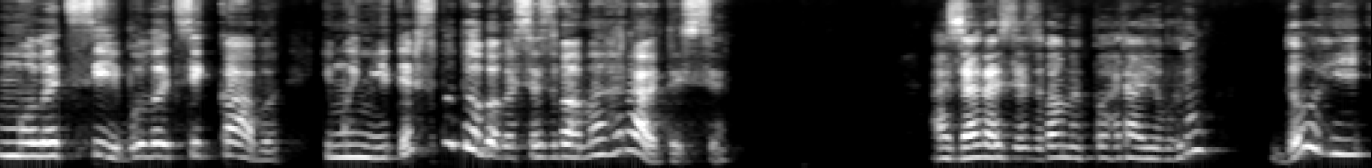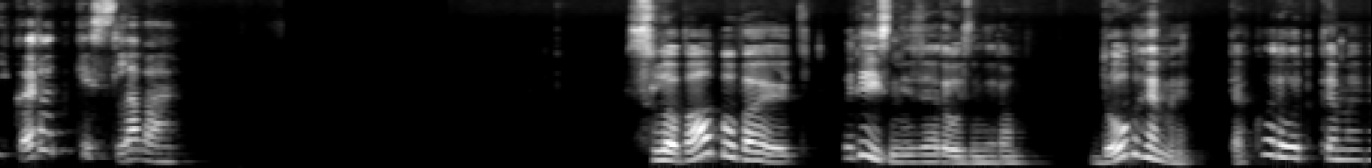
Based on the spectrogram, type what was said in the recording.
Молодці, було цікаво, і мені теж сподобалося з вами гратися. А зараз я з вами пограю в гру довгі і короткі слова. Слова бувають різні за розміром, довгими та короткими.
